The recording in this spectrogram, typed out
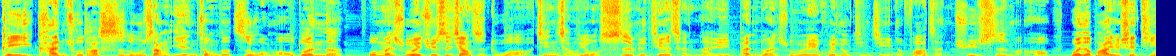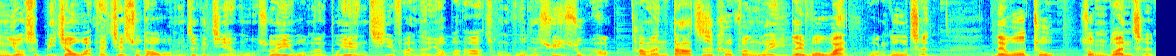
可以看出它思路上严重的自我矛盾呢？我们数位趋势这样子读哦，经常用四个阶层来判断数位汇流经济的发展趋势嘛哈。为了怕有些听友是比较晚才接触到我们这个节目，所以我们不厌其烦的要把它重复的叙述哈。它们大致可分为 Level One 网路层、Level Two 终端层、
